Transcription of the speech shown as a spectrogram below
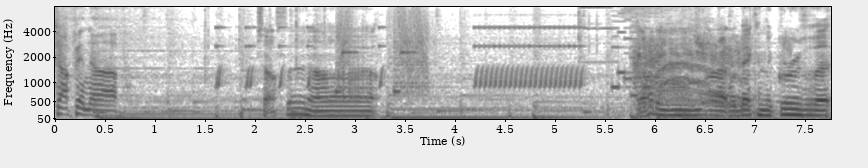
Toughen up. Toughen up. Got him. Alright, we're back in the groove of it.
